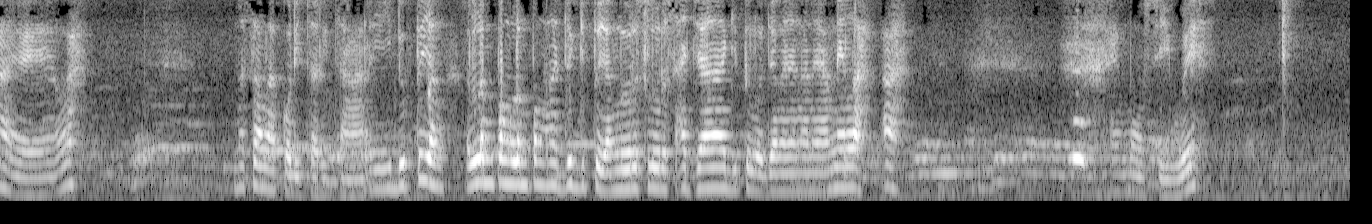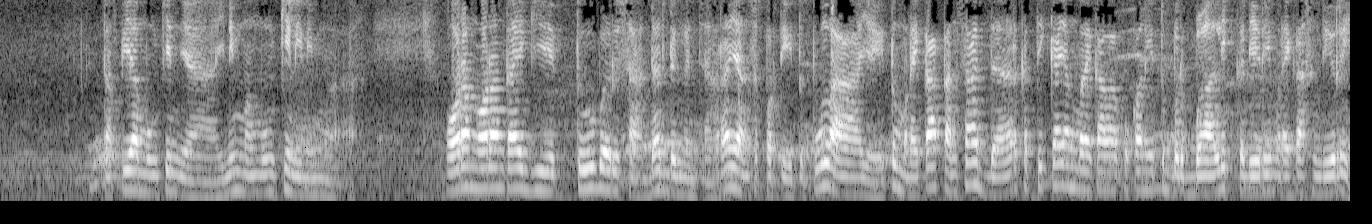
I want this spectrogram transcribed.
Ayolah. Masalah kok dicari-cari? Hidup tuh yang lempeng-lempeng aja gitu yang lurus-lurus aja gitu loh. Jangan yang aneh-aneh lah. Ah. Emosi weh. Tapi ya mungkin ya ini mah mungkin ini mah Orang-orang kayak gitu baru sadar dengan cara yang seperti itu pula, yaitu mereka akan sadar ketika yang mereka lakukan itu berbalik ke diri mereka sendiri.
